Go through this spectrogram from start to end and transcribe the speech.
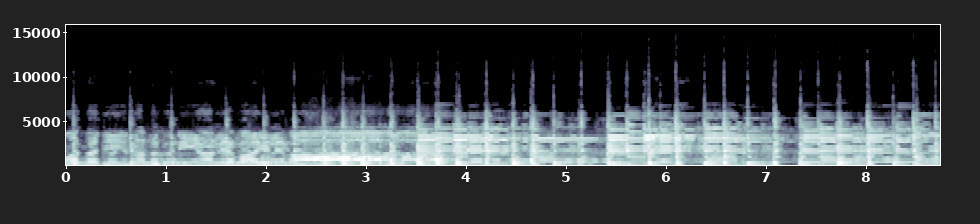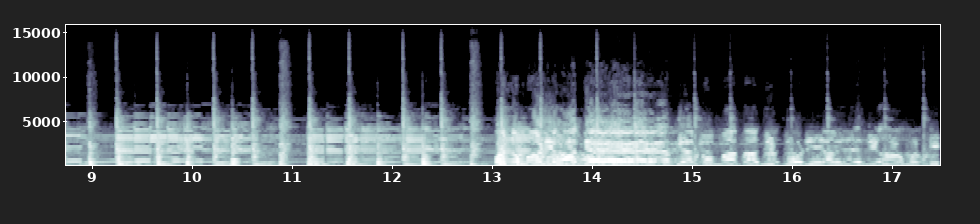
માતાજી એના લગનિયા લેવા લેવા મારી હાથે બેનો માતાજી ખોડી આવી હામટી.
